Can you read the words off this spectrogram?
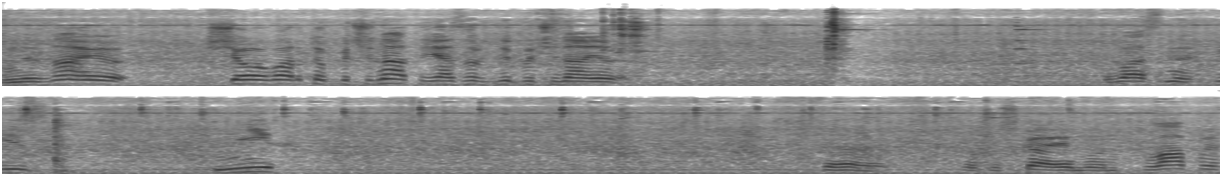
Не знаю, з чого варто починати, я завжди починаю власне із ніг. Так, опускаємо лапи.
